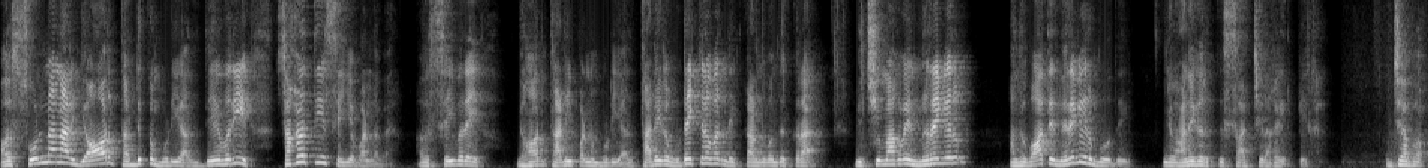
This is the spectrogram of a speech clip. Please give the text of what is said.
அவர் சொன்னால் யாரும் தடுக்க முடியாது. தேவரே சகலத்தையும் செய்ய வல்லவர். அவர் செய்வதை யாரும் தடை பண்ண முடியாது. தடையில உடைக்கிறவர் இன்னைக்கு கலந்து வந்திருக்கிறார். நிச்சயமாகவே நிறைவேறும். அந்த வார்த்தை நிறைவேறும் போது நீங்கள் அனைவருக்கு சாட்சியாக இருப்பீர்கள். ஜபம்.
